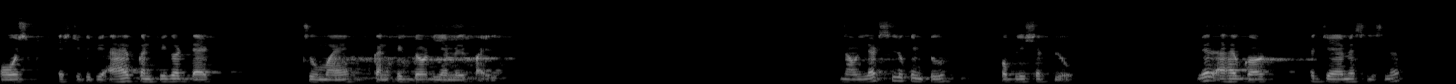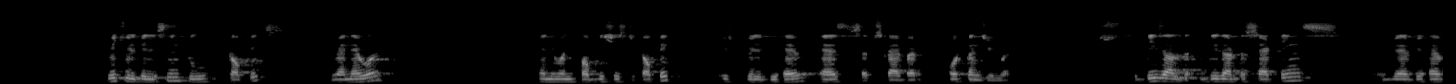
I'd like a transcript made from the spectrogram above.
host HTTP. I have configured that to my config.yaml file. Now let's look into publisher flow where I have got a JMS listener which will be listening to topics whenever anyone publishes the topic it will behave as subscriber or consumer. So these are the, these are the settings where we have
